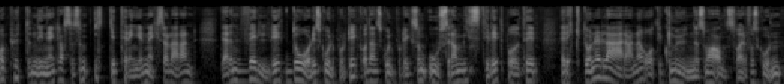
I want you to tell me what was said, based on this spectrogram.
og putte den inn i en klasse som ikke trenger den ekstra læreren. Det er en veldig dårlig skolepolitikk, og det er en skolepolitikk som oser av mistillit både til rektorene, lærerne og til kommunene som har ansvaret for skolen.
